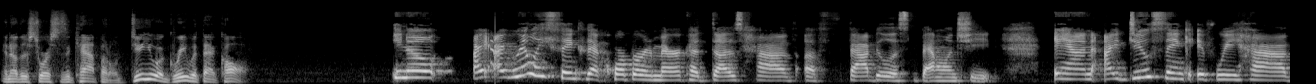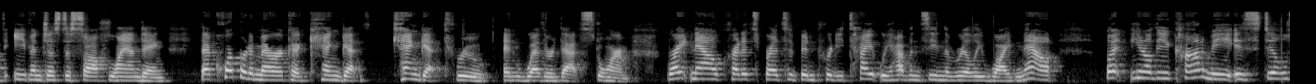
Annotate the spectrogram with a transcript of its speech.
and other sources of capital. Do you agree with that call? You know, I, I really think that corporate America does have a fabulous balance sheet. And I do think if we have even just a soft landing, that corporate America can get can get through and weather that storm. Right now, credit spreads have been pretty tight. We haven't seen them really widen out, but you know the economy is still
